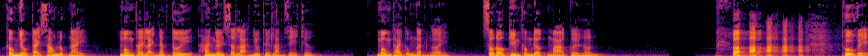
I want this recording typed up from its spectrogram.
Không hiểu tại sao lúc này Mông Thái lại nhắc tới hai người xa lạ như thế làm gì chứ? Mông Thái cũng ngẩn người, sau đó kìm không được mà cười lớn. Thú vị,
